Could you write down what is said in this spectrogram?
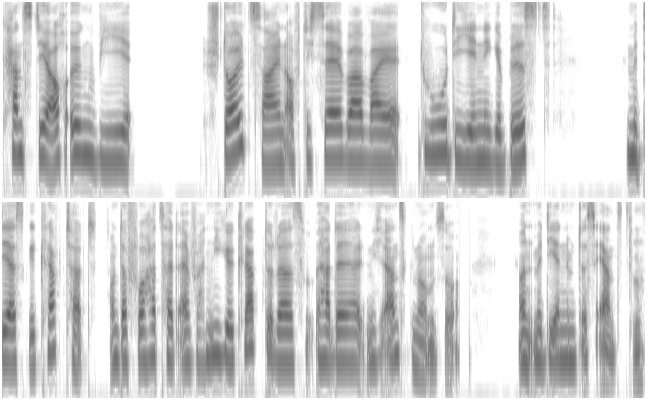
kannst du ja auch irgendwie stolz sein auf dich selber, weil du diejenige bist, mit der es geklappt hat. Und davor hat es halt einfach nie geklappt oder es hat er halt nicht ernst genommen so. Und mit dir nimmt das ernst. Hm.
